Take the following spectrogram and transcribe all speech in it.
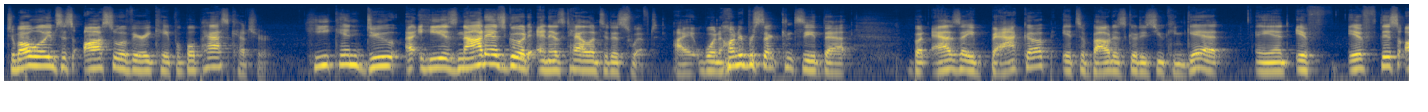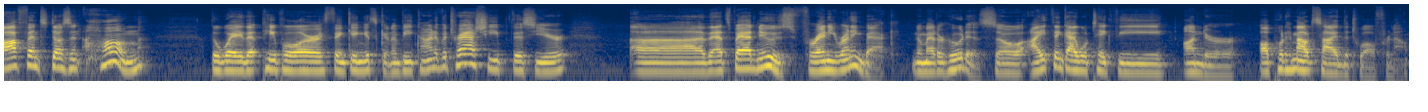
Jamaal Williams is also a very capable pass catcher. He can do. Uh, he is not as good and as talented as Swift. I 100% concede that. But as a backup, it's about as good as you can get. And if if this offense doesn't hum the way that people are thinking it's going to be kind of a trash heap this year, uh, that's bad news for any running back, no matter who it is. So I think I will take the under. I'll put him outside the 12 for now.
